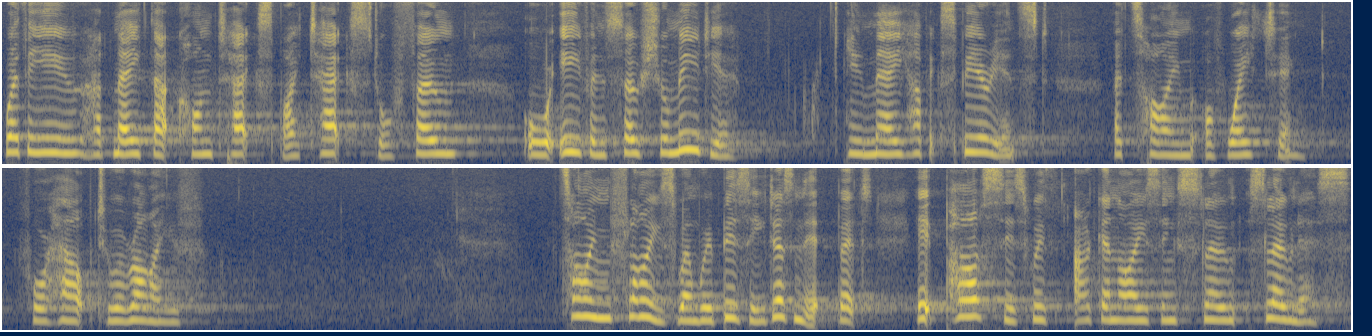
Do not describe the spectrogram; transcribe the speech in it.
Whether you had made that contact by text or phone or even social media, you may have experienced a time of waiting for help to arrive. Time flies when we're busy, doesn't it? But it passes with agonizing slow, slowness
